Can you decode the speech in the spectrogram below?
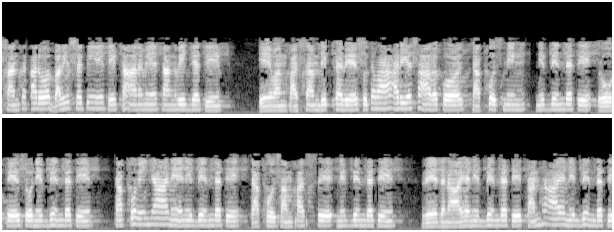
සන්තකරෝ භවිස්සති තිඨානමේ සංවිජ්ජති එවං පස්සම් භික්ඛවේ සුතවා අරිය ශාවකෝ චක්කුස්මින් නිබ්බින්දති රූපේසු නිබ්බින්දති චක්ඛු විඥානේ නිබ්බින්දති චක්ඛු සම්පස්සේ නිබ්බින්දති වේදනාය නිබ්බින්දති සංහාය නිබ්බින්දති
